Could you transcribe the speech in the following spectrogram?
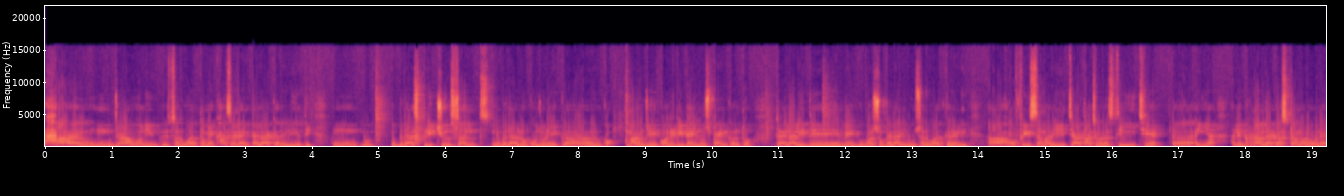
હા, હું જણાવું. આની શરૂઆત તો મેં ખાસા ટાઈમ પહેલાં કરેલી હતી. હું બધા સ્પિરિચ્યુઅલ સંત ને બધા લોકો જોડે એક મારો જે ક્વોલિટી ટાઈમ હું સ્પેન્ડ કરતો, તો એના લીધે મેં વર્ષો પહેલાંની બહુ શરૂઆત કરેલી. આ ઓફિસ અમારી ચાર પાંચ વર્ષથી છે અહીંયા. અને ઘણા બધા કસ્ટમરોને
